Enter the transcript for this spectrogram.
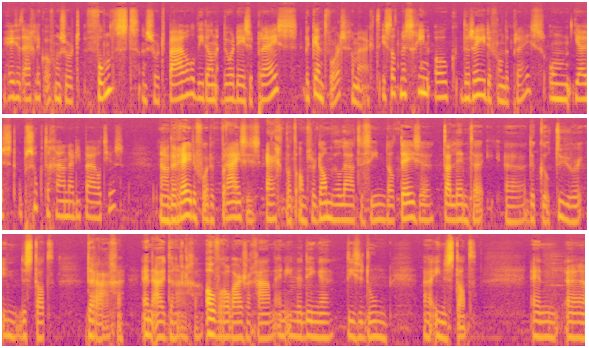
Heeft het eigenlijk over een soort vondst, een soort parel die dan door deze prijs bekend wordt gemaakt. Is dat misschien ook de reden van de prijs om juist op zoek te gaan naar die pareltjes? Nou, de reden voor de prijs is echt dat Amsterdam wil laten zien dat deze talenten uh, de cultuur in de stad dragen en uitdragen. Overal waar ze gaan en in de dingen die ze doen uh, in de stad. En uh,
